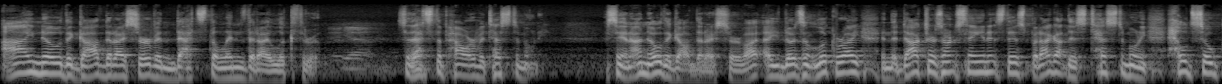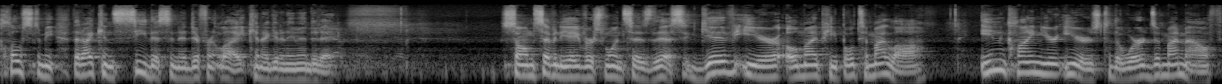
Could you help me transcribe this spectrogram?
I know the God that I serve, and that's the lens that I look through. Yeah. So that's the power of a testimony. Saying, I know the God that I serve. I, it doesn't look right, and the doctors aren't saying it's this, but I got this testimony held so close to me that I can see this in a different light. Can I get an amen today? Yeah. Psalm 78, verse 1 says this Give ear, O my people, to my law. Incline your ears to the words of my mouth.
